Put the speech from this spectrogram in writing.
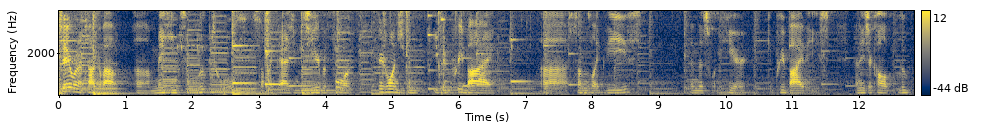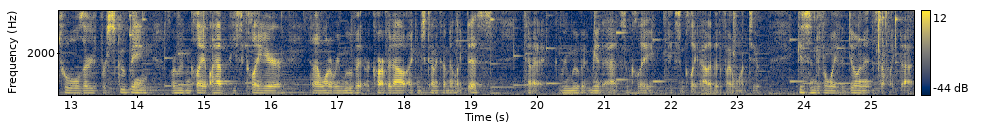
Today we're going to talk about um, making some loop tools, stuff like that. As you can see here before, here's ones you can you can pre-buy. Uh, some like these, and this one here. You can pre-buy these, and these are called loop tools. They're for scooping or removing clay. If I have a piece of clay here and I want to remove it or carve it out, I can just kind of come in like this, kind of remove it, and add some clay, take some clay out of it if I want to. Gives some different ways of doing it and stuff like that.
